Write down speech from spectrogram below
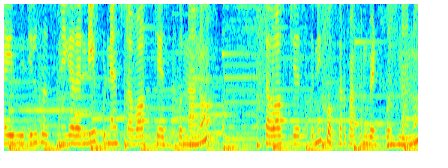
ఐదు విజిల్స్ వచ్చినాయి కదండి. ఇప్పుడు నేను స్టవ్ ఆఫ్ చేసుకున్నాను. స్టవ్ ఆఫ్ చేసుకుని కుక్కర్ పక్కన పెట్టుకుంటున్నాను.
